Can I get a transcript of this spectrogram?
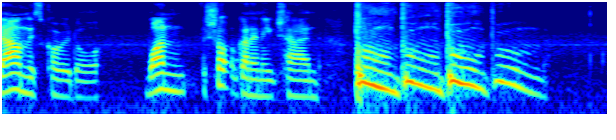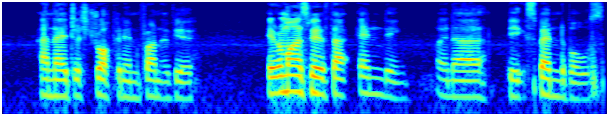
down this corridor, one shotgun in each hand, boom, boom, boom, boom, and they're just dropping in front of you. It reminds me of that ending in uh, the Expendables,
